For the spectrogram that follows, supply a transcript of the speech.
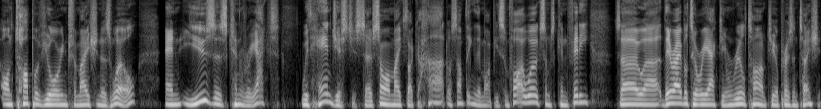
on top of your information as well, and users can react with hand gestures. So if someone makes like a heart or something, there might be some fireworks, some confetti. So uh, they're able to react in real time to your presentation.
